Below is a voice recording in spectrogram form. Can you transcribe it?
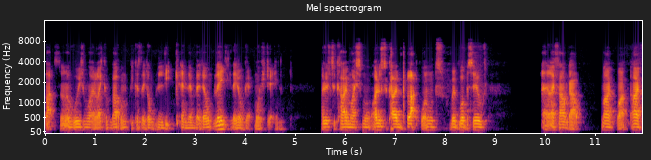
That's another reason why I like them about them because they don't leak, and if they don't leak, they don't get moisture in. I used to carry my small, I used to carry black ones with rubber seals, and I found out my I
